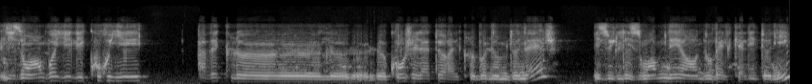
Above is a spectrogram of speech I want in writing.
ils ont envoyé les courriers avec le, le, congélateur avec le bonhomme de neige. Ils les ont emmenés en Nouvelle-Calédonie.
